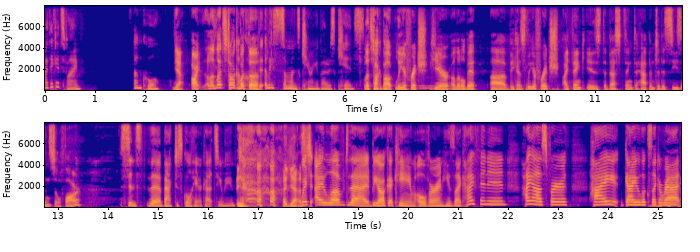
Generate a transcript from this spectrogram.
I think it's fine. I'm cool. Yeah. All right. Let's talk I'm about cool the. At least someone's caring about his kids. Let's talk about Leofric here a little bit, uh, because Leofric, I think, is the best thing to happen to this season so far. Since the back to school haircuts, you mean? yes. Which I loved that Beocca came over and he's like, Hi, Finan. Hi, Osforth. Hi, guy who looks like a rat.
